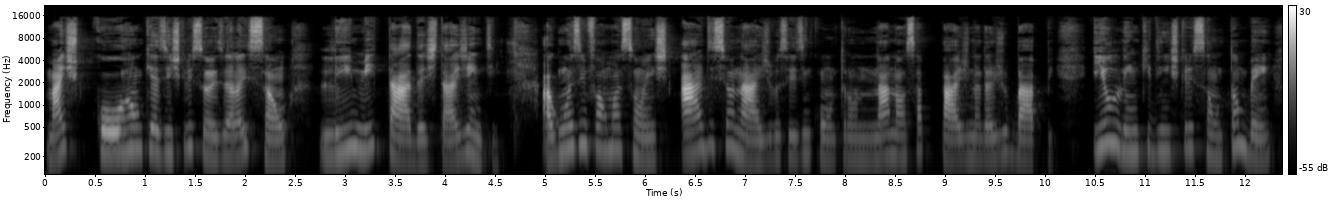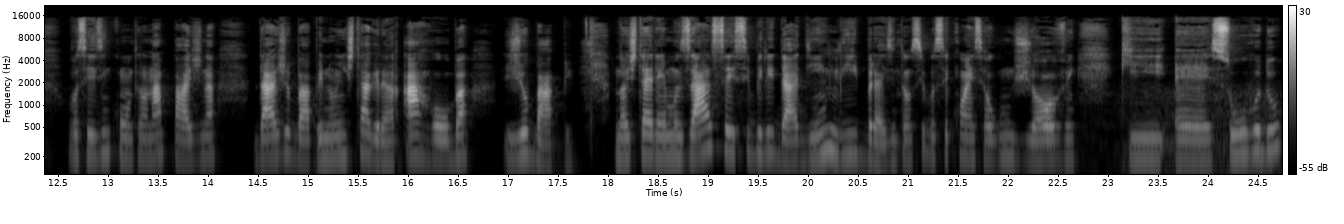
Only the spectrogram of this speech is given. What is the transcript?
Mas corram que as inscrições elas são limitadas, tá, gente? Algumas informações adicionais vocês encontram na nossa página da Jubap e o link de inscrição também vocês encontram na página da Jubap no Instagram arroba Jubap. Nós teremos acessibilidade em Libras, então se você conhece algum jovem que é surdo,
